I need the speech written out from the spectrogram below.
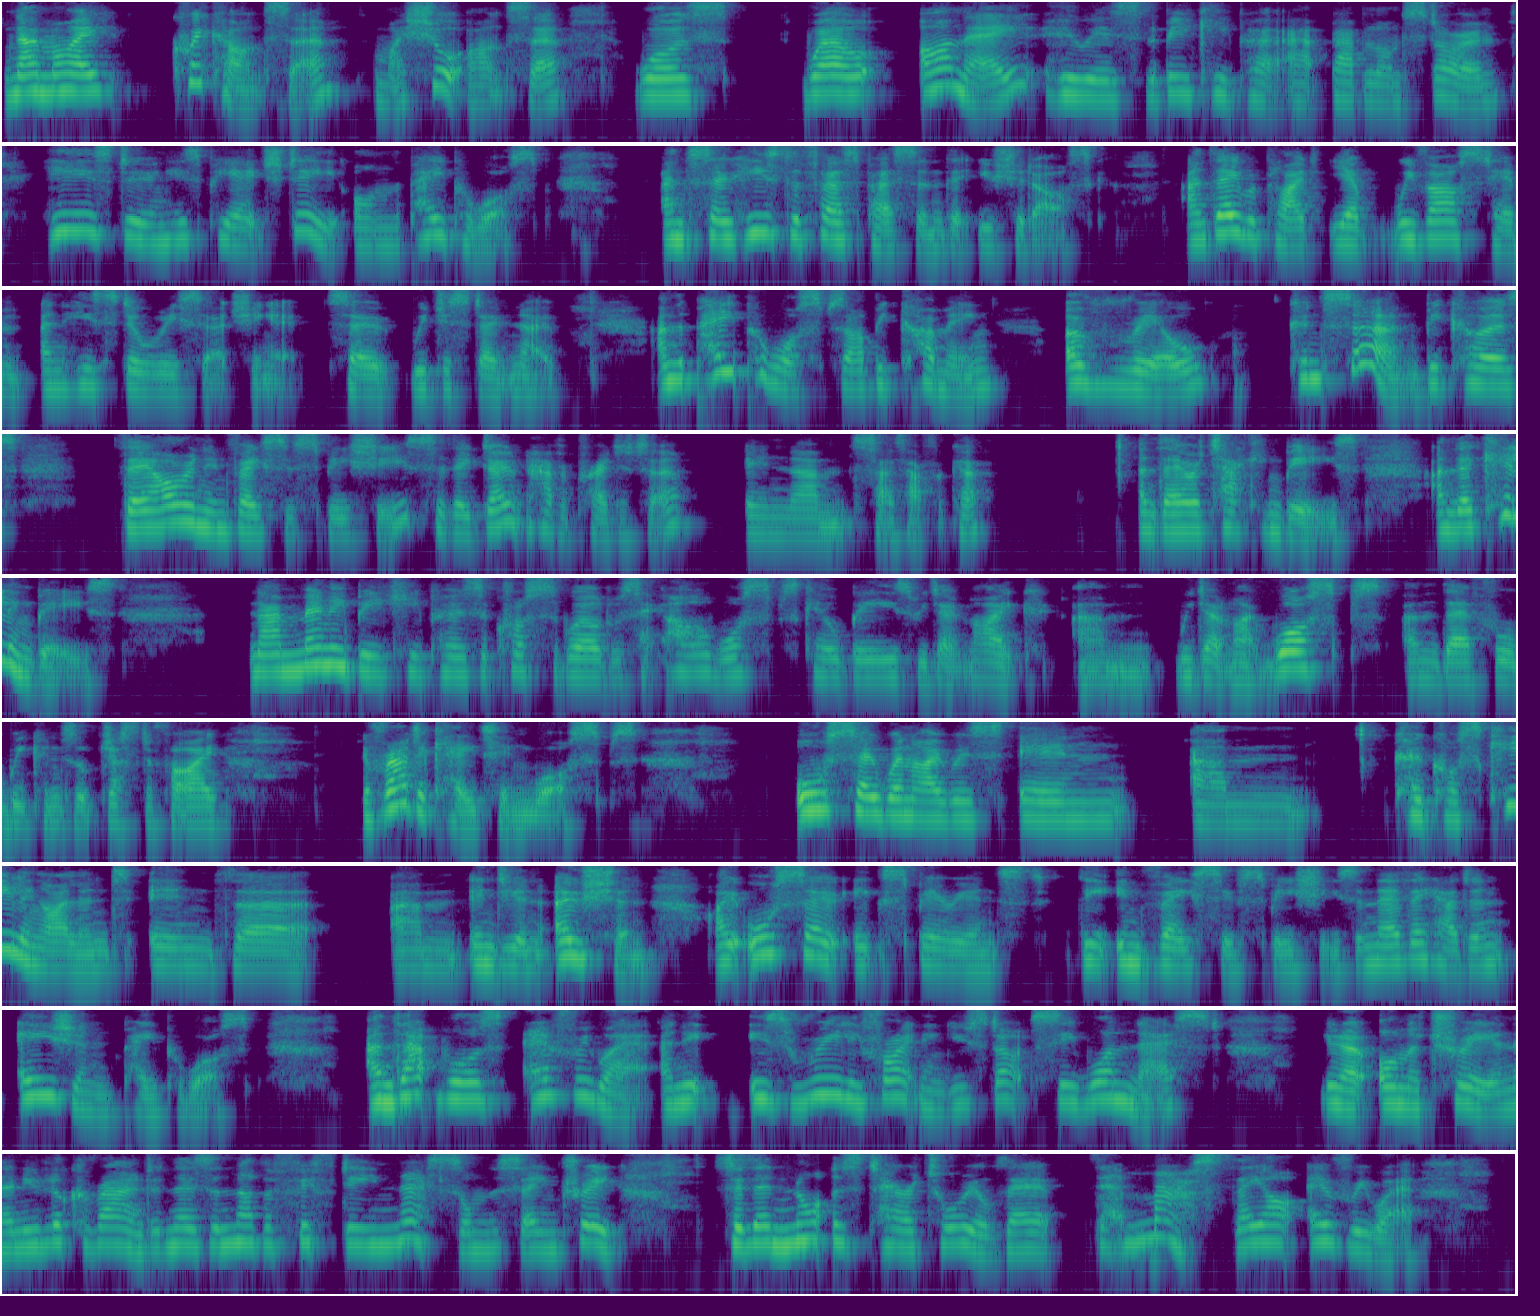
Now, my quick answer, my short answer, was well, Arne, who is the beekeeper at Babylonstoren, he is doing his PhD on the paper wasp. And so he's the first person that you should ask. And they replied, Yeah, we've asked him and he's still researching it. So we just don't know. And the paper wasps are becoming a real concern because they are an invasive species. So they don't have a predator in um, South Africa and they're attacking bees and they're killing bees. Now, many beekeepers across the world will say, "Oh, wasps kill bees. We don't like um, we don't like wasps, and therefore we can sort of justify eradicating wasps." also when I was in um, Cocos Keeling Island in the um, Indian Ocean, I also experienced the invasive species, and there they had an Asian paper wasp. And that was everywhere. And it is really frightening. You start to see one nest, you know, on a tree, and then you look around and there's another 15 nests on the same tree. So they're not as territorial, they're they're mass, they are everywhere.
